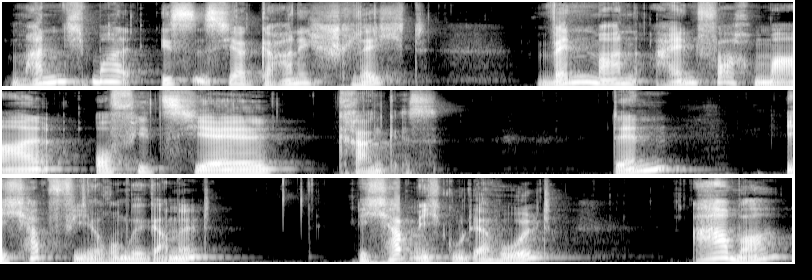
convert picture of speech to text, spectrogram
Manchmal ist es ja gar nicht schlecht, wenn man einfach mal offiziell krank ist. Denn ich habe viel rumgegammelt, ich habe mich gut erholt, aber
